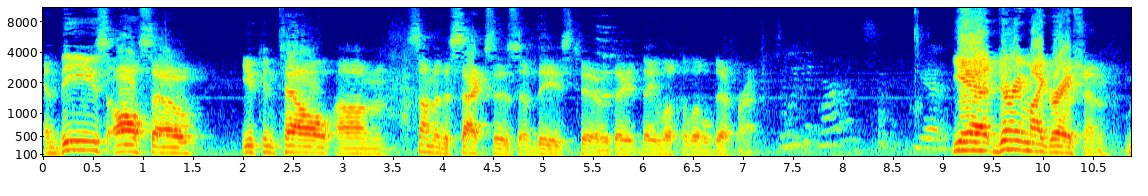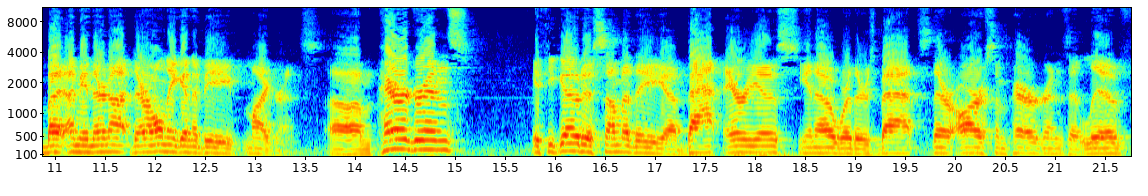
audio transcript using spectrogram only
and these also, you can tell um, some of the sexes of these too. They, they look a little different. Do we get merlins? Yeah, during migration, but I mean they're not. They're only going to be migrants. Um, peregrines. If you go to some of the uh, bat areas, you know where there's bats, there are some peregrines that live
